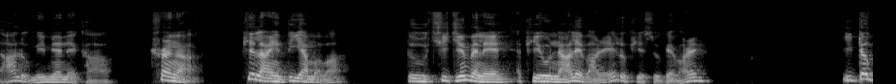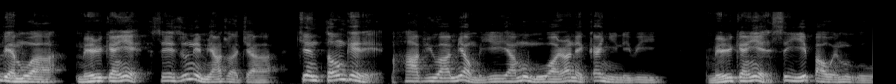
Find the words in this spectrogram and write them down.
လားလို့မေးမြန်းတဲ့အခါထရန့်ကဖြစ်လာရင်သိရမှာပါ။သူချီချင်းပင်လည်းအဖြေကိုနားလည်ပါတယ်လို့ဖြေဆိုခဲ့ပါတယ်။ဤတုတ်ပြန်မှုဟာအမေရိကန်ရဲ့ဆယ်စုနှစ်များစွာကြာကျင့်သုံးခဲ့တဲ့မဟာဗျူဟာမြောက်မရေရာမှုမူဝါဒနဲ့ကိုက်ညီနေပြီးအမေရိကန်ရဲ့စစ်ရေးပါဝင်မှုကို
